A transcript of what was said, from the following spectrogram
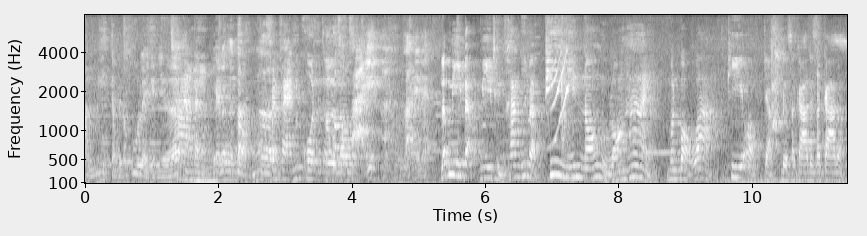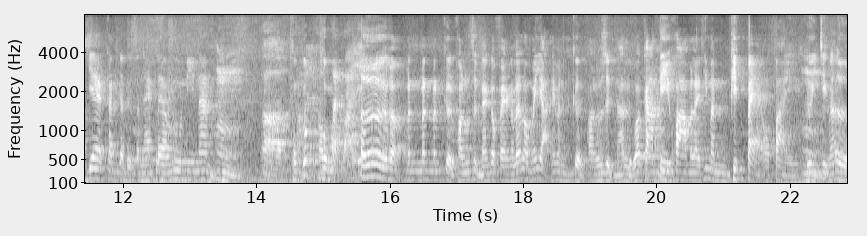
มันไม่จำเป็นต้องพูดอะไรกันเยอะ ใช่แต่แค่เราจะตอบเออ แฟนๆทุกคนเอเราอก็สเรางสัยอะสงสัยแหละ แล้วมีแบบมีถึงขั้นที่แบบพี่นี้น้องหนูร้องไห้ มันบอกว่าพี่ออกจากเดอะสกาเดอะสกาแบบแยกกันกับเดอะสแน็คแล้วนู่นนี่นั่น ๆ อืม เอ่อผมก็เขาผมหวั่นไหว เออแบบมันมันมันเกิดความรู้สึกนั้นกับแฟนกันแล้วเราไม่อยากให้มันเกิดความรู้สึกนั้น หรือว่าการตีความอะไรที่มันผิดแปลกออกไปอืมคือจริงๆแล้วเออ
